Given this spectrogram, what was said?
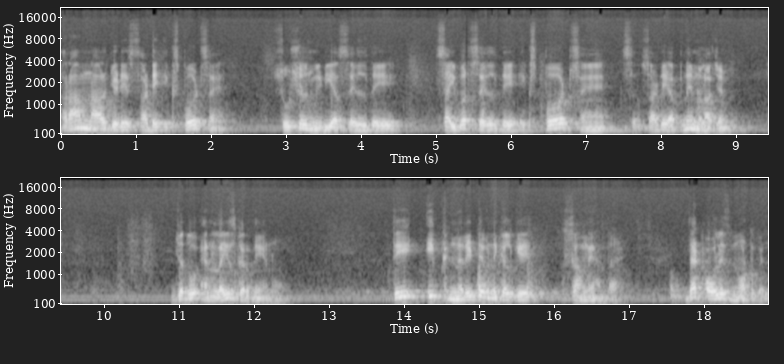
ਆਰਾਮ ਨਾਲ ਜਿਹੜੇ ਸਾਡੇ ਐਕਸਪਰਟਸ ਹੈ ਸੋਸ਼ਲ ਮੀਡੀਆ ਸੈੱਲ ਦੇ ਸਾਈਬਰ ਸੈੱਲ ਦੇ ਐਕਸਪਰਟਸ ਹੈ, ਸ- ਸਾਡੇ ਆਪਣੇ ਮੁਲਾਜ਼ਮ, ਜਦੋਂ ਐਨਾਲਾਈਜ਼ ਕਰਦੇ ਇਹਨੂੰ ਤੇ ਇੱਕ ਨੈਰੇਟਿਵ ਨਿਕਲ ਕੇ ਸਾਹਮਣੇ ਆਉਂਦਾ ਹੈ। That all is not well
